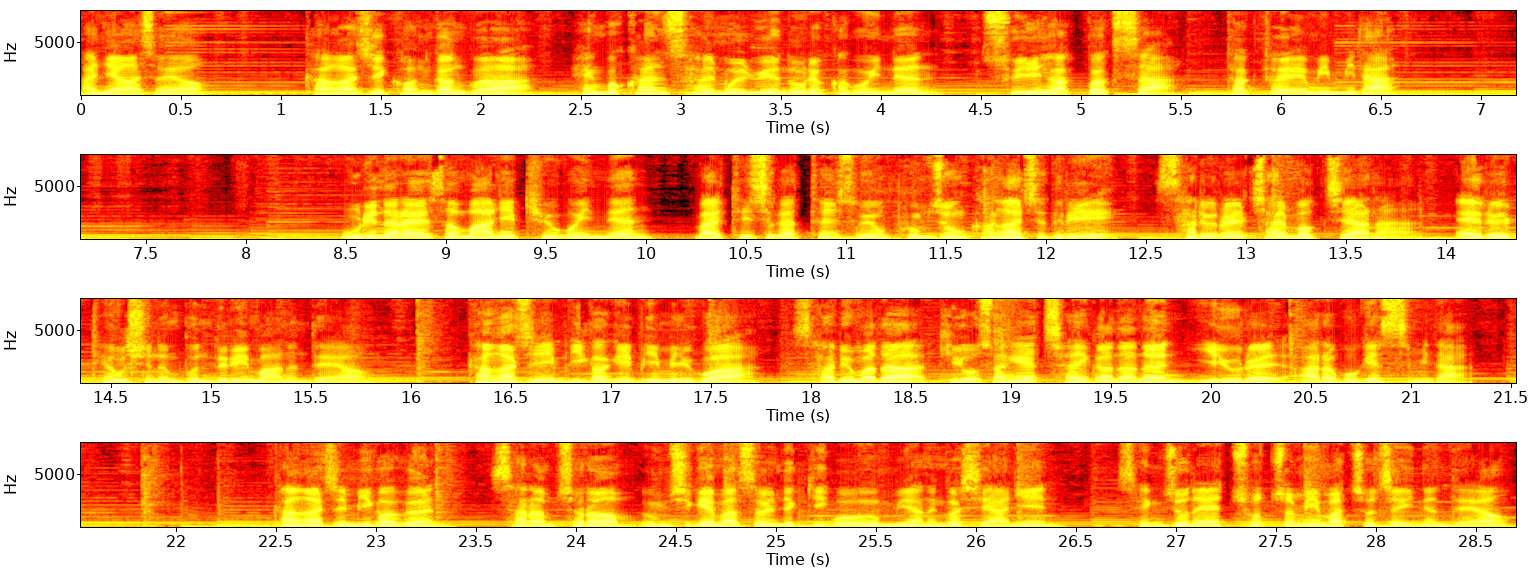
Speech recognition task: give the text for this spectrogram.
안녕하세요. 강아지 건강과 행복한 삶을 위해 노력하고 있는 수의학 박사 닥터엠입니다. 우리나라에서 많이 키우고 있는 말티즈 같은 소형품 종 강아지들이 사료를 잘 먹지 않아 애를 태우시는 분들이 많은데요. 강아지 미각의 비밀과 사료마다 기호상의 차이가 나는 이유를 알아보겠습니다. 강아지 미각은 사람처럼 음식의 맛을 느끼고 음미하는 것이 아닌 생존에 초점이 맞춰져 있는데요.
